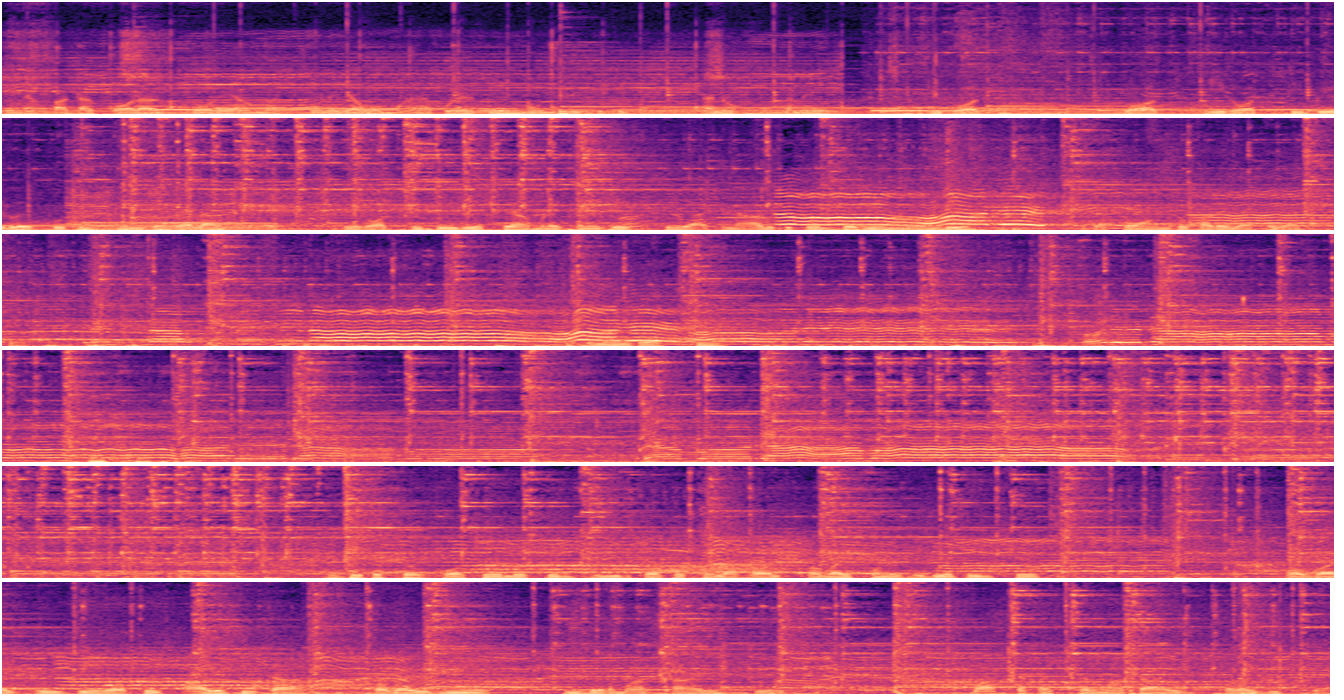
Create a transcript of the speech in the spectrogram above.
কেনাকাটা করার পরে আমরা চলে যাব মায়াপুরের মেন মন্দিরের দিকে। কেন? ওখানে রথ রথ, এই রথটি বেরোয় প্রতি সন্ধ্যেবেলায় এই রথটি বেরিয়েছে, আমরা এখানে দেখছি, এখানে আরতি করছে মেন দেখো, অন্ধকারে দেখা যাচ্ছে। দেখেছ কত লোকের ভিড়, কত কোলাহল, সবাই ফোনে ভিডিও তুলছে। সবাই এই যে রথের আরতিটা সবাই নিয়ে নিজের মাথায় যে বাচ্চা কাচ্চার মাথায় সবাই দিচ্ছে।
